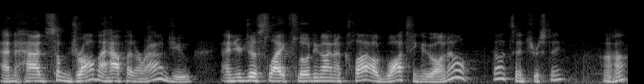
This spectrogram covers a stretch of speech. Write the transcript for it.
and had some drama happen around you and you're just like floating on a cloud watching it going, oh, that's interesting. Uh-huh.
